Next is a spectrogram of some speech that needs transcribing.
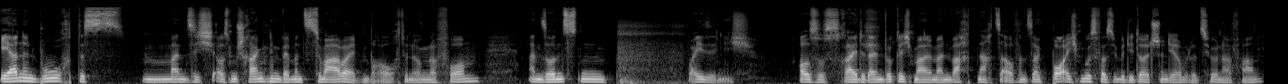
eher ein Buch, das man sich aus dem Schrank nimmt, wenn man es zum Arbeiten braucht in irgendeiner Form. Ansonsten, pff, weiß ich nicht. Außer es reitet einen wirklich mal, man wacht nachts auf und sagt, boah, ich muss was über die Deutschen und die Revolution erfahren.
